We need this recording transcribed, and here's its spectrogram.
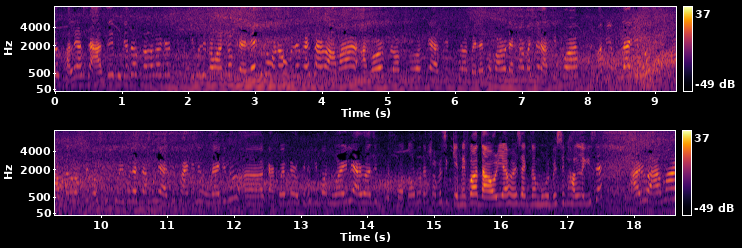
সকলো ভালে আছে। আজিৰ ভিডিঅ'টো আপোনালোকে কি বুলি ক'ম একদম বেলেগ ধৰণৰ হ'বলৈ গৈছে আৰু আমাৰ আগৰ ব্লগবোৰতকৈ আজি পূৰা বেলেগ হ'ব আৰু দেখা পাইছে। ৰাতিপুৱা আমি ওলাই দিলোঁ। আপোনালোকক কৈছিলোঁ ফুৰিবলৈ যাম বুলি। আজি ফাইনেলি ওলাই দিলোঁ। কাকোৱে মানে ৰখি থাকিব নোৱাৰিলে আৰু আজি বতৰটো দেখা পাইছে কেনেকুৱা ডাৱৰীয়া হৈছে একদম বহুত বেছি ভাল লাগিছে। আৰু আমাৰ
